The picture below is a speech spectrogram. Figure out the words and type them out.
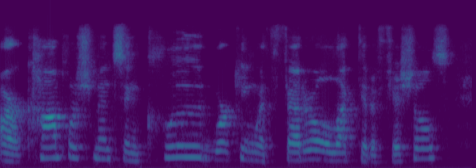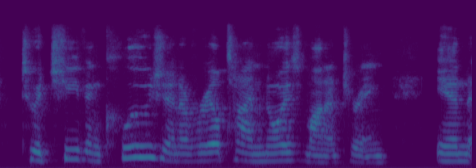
Our accomplishments include working with federal elected officials to achieve inclusion of real-time noise monitoring in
